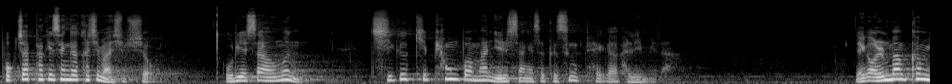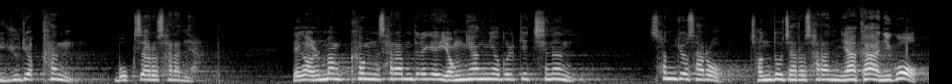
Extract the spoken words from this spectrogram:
복잡하게 생각하지 마십시오. 우리의 싸움은 지극히 평범한 일상에서 그 승패가 갈립니다. 내가 얼만큼 유력한 목사로 살았냐? 내가 얼만큼 사람들에게 영향력을 끼치는 선교사로, 전도자로 살았냐가 아니고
